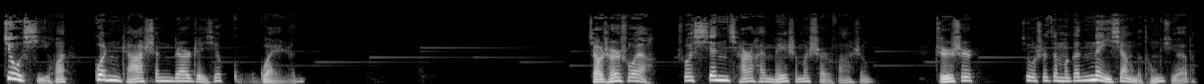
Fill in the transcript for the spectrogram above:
就喜欢观察身边这些古怪人。小陈说呀，说先前还没什么事儿发生，只是。就是这么个内向的同学吧，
